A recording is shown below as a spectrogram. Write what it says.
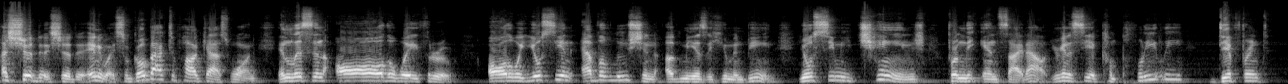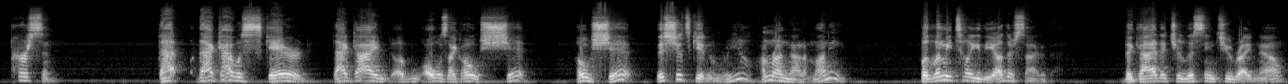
I should I should anyway. So go back to podcast one and listen all the way through, all the way. You'll see an evolution of me as a human being. You'll see me change from the inside out. You're to see a completely different person. That that guy was scared. That guy uh, always like, oh shit, oh shit, this shit's getting real. I'm running out of money. But let me tell you the other side of that. The guy that you're listening to right now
